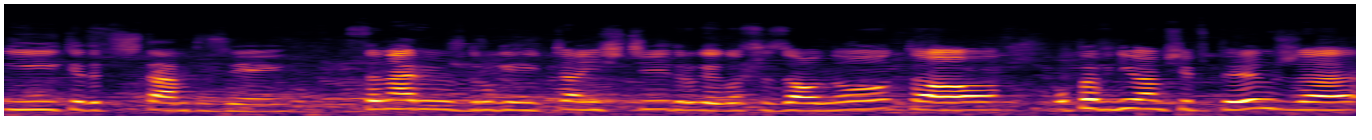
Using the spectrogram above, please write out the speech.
I kiedy przeczytałam później scenariusz drugiej części, drugiego sezonu, to upewniłam się w tym, że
